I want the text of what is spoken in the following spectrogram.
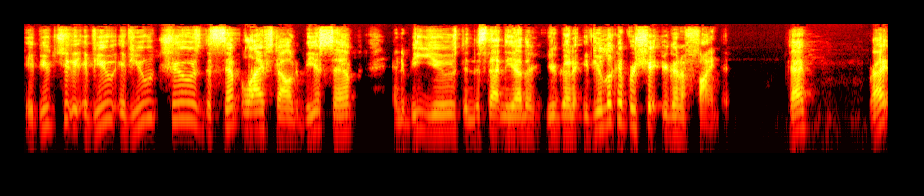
If you choose if you if you choose the simp lifestyle to be a simp and to be used and this, that, and the other, you're gonna if you're looking for shit, you're gonna find it. Okay. Right?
